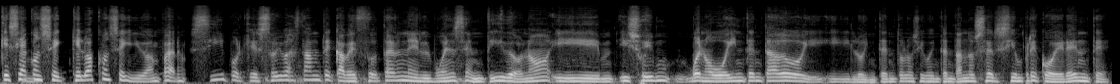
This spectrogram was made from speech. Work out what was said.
que, se ha mm. que lo has conseguido, Amparo. Sí, porque soy bastante cabezota en el buen sentido, ¿no? Y, soy, bueno, he intentado, y, lo intento, lo sigo intentando, ser siempre coherente.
